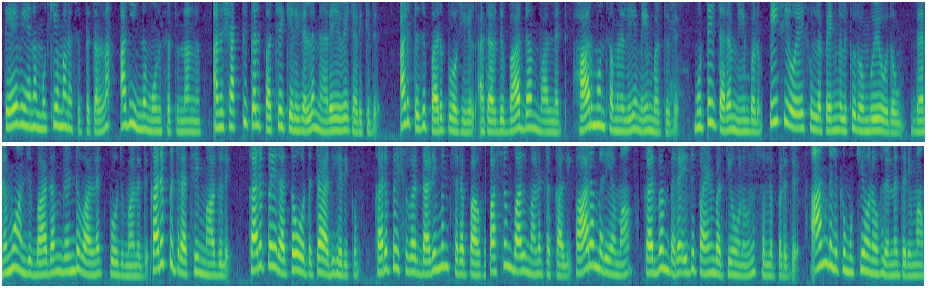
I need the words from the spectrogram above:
தேவையான முக்கியமான சத்துக்கள்லாம் அது இந்த மூணு சத்து தாங்க அந்த சக்திகள் பச்சை கீரைகளில் நிறையவே கிடைக்குது. அடுத்தது பருப்பு வகைகள் அதாவது பாதாம் வால்நட். ஹார்மோன் சமநிலையை மேம்படுத்துது. முட்டை தரம் மேம்படும். பிசிஓஎஸ் உள்ள பெண்களுக்கு ரொம்பவே உதவும். தினமும் அஞ்சு பாதாம் ரெண்டு வால்நட் போதுமானது. கருப்பு திராட்சை மாதுளை. கருப்பை ரத்த ஓட்டத்தை அதிகரிக்கும். கருப்பை சுவர் தடிமன் சிறப்பாகும். பசும்பால் மணத்தக்காளி. பாரம்பரியமா கர்ப்பம் பெற இது பயன்படுத்திய உணவுன்னு சொல்லப்படுது. ஆண்களுக்கு முக்கிய உணவுகள் என்ன தெரியுமா?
